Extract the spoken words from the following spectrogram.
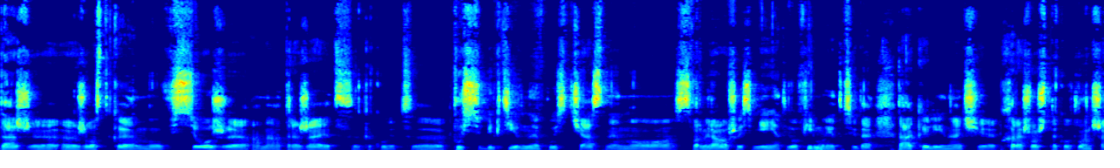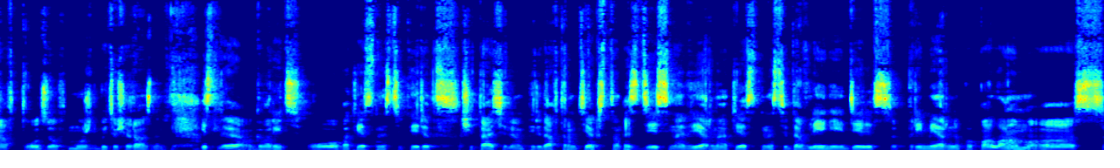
даже жесткая, но все же она отражает какое-то, пусть субъективное, пусть частное, но сформировавшееся мнение от его фильма, и это всегда так или иначе хорошо, что такой вот ландшафт отзывов может быть очень разным. Если говорить об ответственности перед читателем, перед автором текста, здесь, наверное, ответственность и давление делится примерно пополам. Э, с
